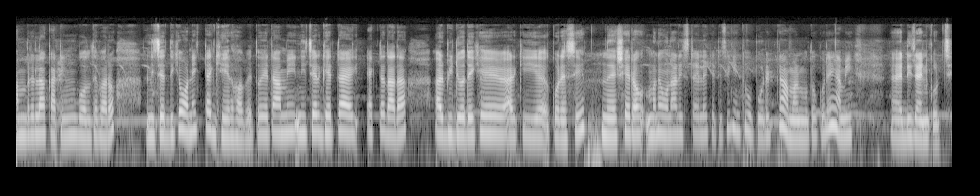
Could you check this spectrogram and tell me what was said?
আমব্রেলা কাটিং বলতে পারো। নিচের দিকে অনেকটা ঘের হবে। তো এটা আমি নিচের ঘেরটা একটা দাদা আর ভিডিও দেখে আর কি ইয়ে করেছি। সেরকম মানে ওনার স্টাইলে কেটেছি, কিন্তু উপরেরটা আমার মতো করে আমি ডিজাইন করছি।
